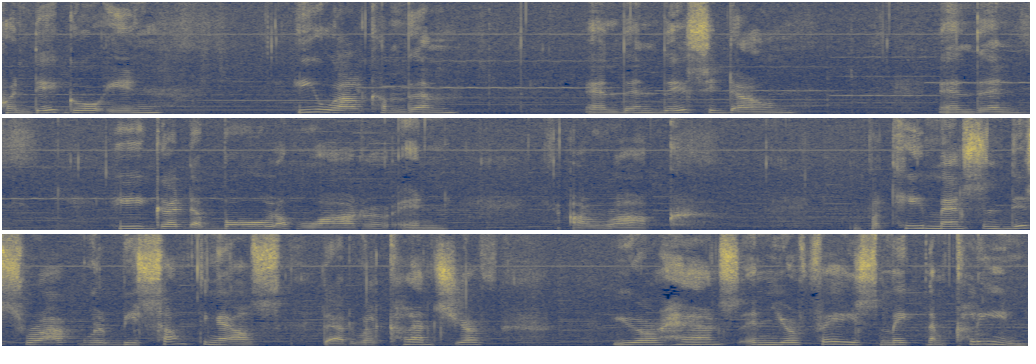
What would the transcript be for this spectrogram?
when they go in, he welcomed them and then they sit down and then he got a bowl of water and a rock. But he mentioned this rock will be something else that will cleanse your your hands and your face make them clean.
